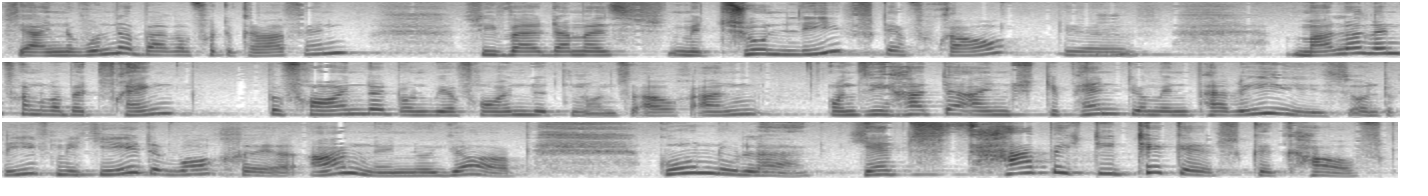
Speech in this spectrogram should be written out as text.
Sie war eine wunderbare Fotografin. Sie war damals mit Chun Leaf, der Frau, die Malerin von Robert Frank, befreundet und wir freundeten uns auch an. Und sie hatte ein Stipendium in Paris und rief mich jede Woche an in New York. Gundula, jetzt habe ich die Tickets gekauft.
